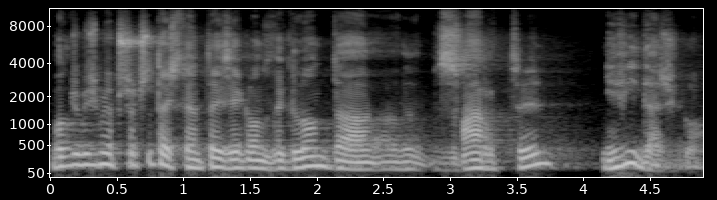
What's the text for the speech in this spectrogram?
Moglibyśmy przeczytać ten tekst, jak on wygląda zwarty, nie widać go.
